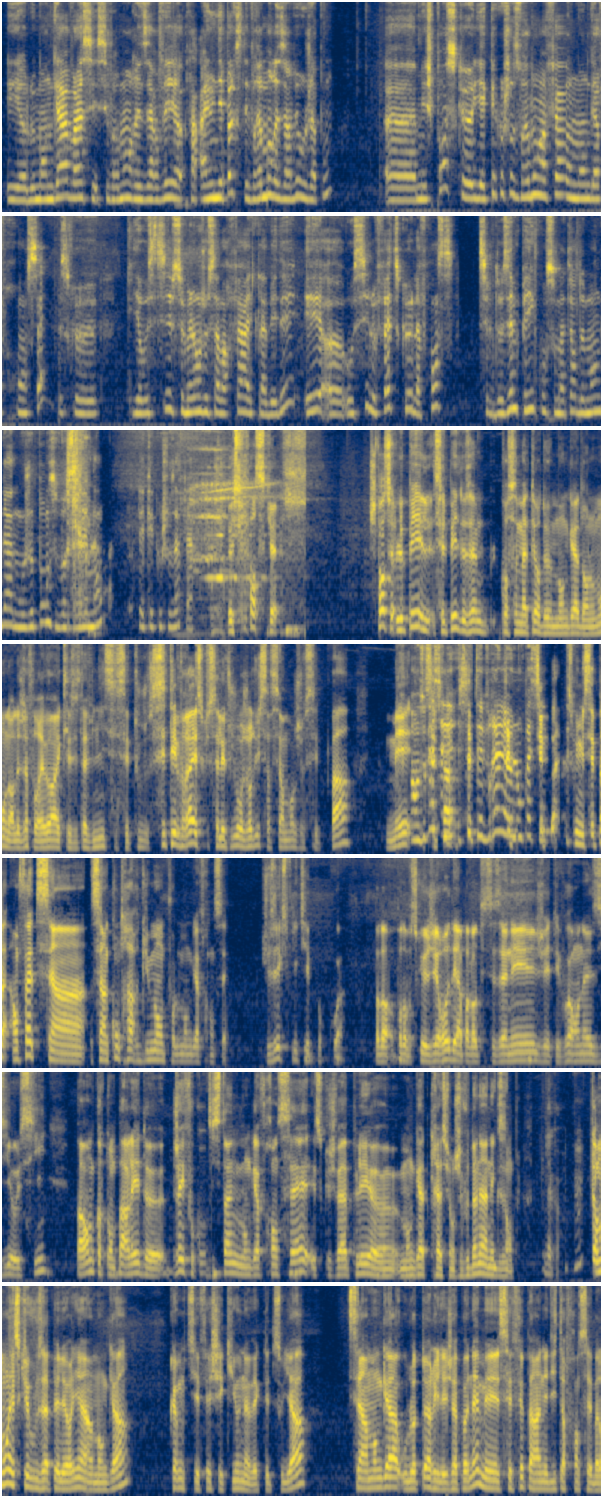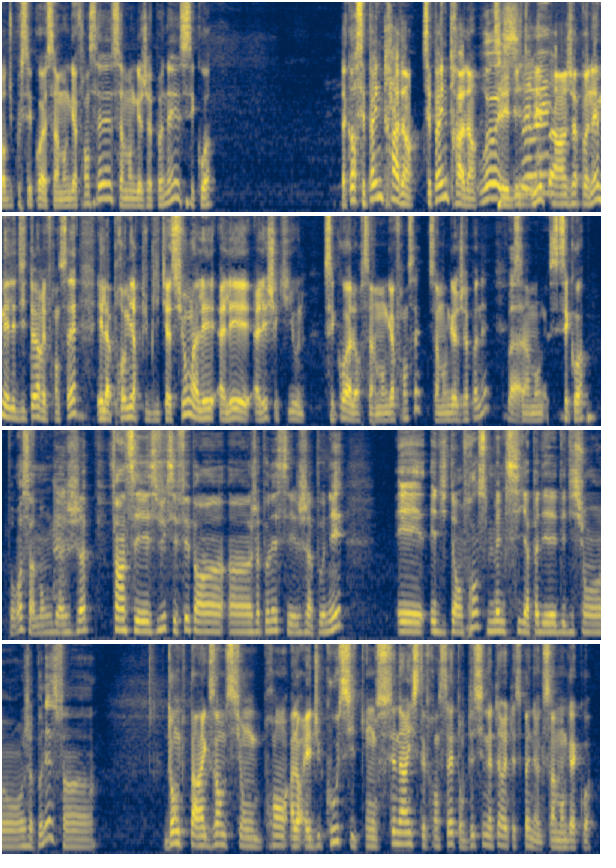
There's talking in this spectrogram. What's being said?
Et euh, le manga, voilà, c'est vraiment réservé. Enfin, à une époque, c'était vraiment réservé au Japon. mais je pense qu'il y a quelque chose vraiment à faire dans le manga français, parce que il y a aussi ce mélange de savoir-faire avec la BD, et aussi le fait que la France, c'est le deuxième pays consommateur de manga. Donc je pense vraiment qu'il y a quelque chose à faire. je pense que Je pense que le pays, c'est le pays deuxième consommateur de manga dans le monde. Alors déjà, il faudrait voir avec les États-Unis si c'est toujours, c'était vrai, est-ce que ça l'est toujours aujourd'hui? Sincèrement, je sais pas. Mais en tout cas, c'était vrai euh, l'an passé. oui, mais c'est pas. En fait, c'est un, c'est un contre-argument pour le manga français. Je vous expliquer pourquoi. Pendant, pendant parce que j'ai rodé hein, pendant toutes ces années, j'ai été voir en Asie aussi. Par exemple, quand on parlait de, déjà, il faut qu'on distingue manga français et ce que je vais appeler euh, manga de création. Je vais vous donner un exemple. D'accord. Mhm. Comment est-ce que vous appelleriez un manga comme qui est fait chez Kiyun avec Tetsuya, c'est un manga où l'auteur il est japonais, mais c'est fait par un éditeur français. Bah alors du coup, c'est quoi? C'est un manga français? C'est un manga japonais? C'est quoi? D'accord, c'est pas une trad, hein. c'est pas une trad. Hein. c'est dessiné par un japonais, mais l'éditeur est français. Et la première publication, elle est, elle est, elle est chez Kiyun. C'est quoi alors? C'est un manga français? C'est un manga japonais? Bah, C'est quoi? Pour moi, c'est un manga jap. Enfin, c'est vu que c'est fait par un japonais, c'est japonais et édité en France, même s'il n'y a pas d'édition japonaise. Enfin. Donc, par exemple, si on prend. Alors, et du coup, si ton scénariste est français, ton dessinateur est espagnol, c'est un manga quoi?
